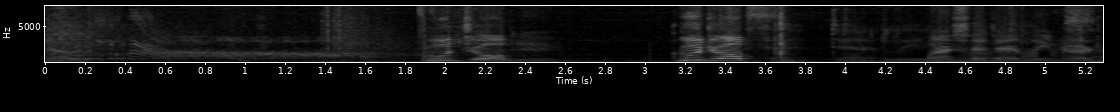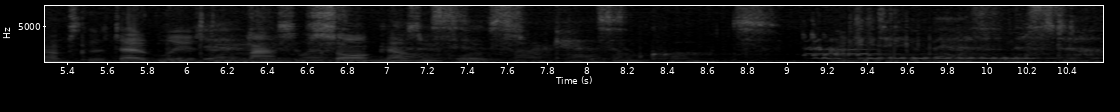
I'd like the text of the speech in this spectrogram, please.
No. Good job. Good job. Said deadly When I say deadly neurotoxin. neurotoxin, the deadly is Deadly massive was sarcasm massive quotes. sarcasm quotes. Why'd you take a bath in this stuff?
